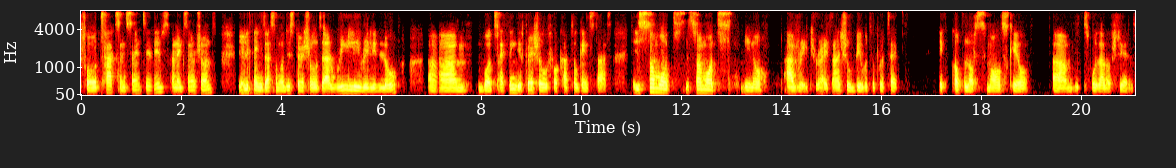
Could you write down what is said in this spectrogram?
for tax incentives and exemptions the only thing is that some of these thresholds are really, really low. Um, but I think the threshold for capital gains tax is somewhat, somewhat, you know, average, right? And should be able to protect a couple of small scale um, disposal of shares.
